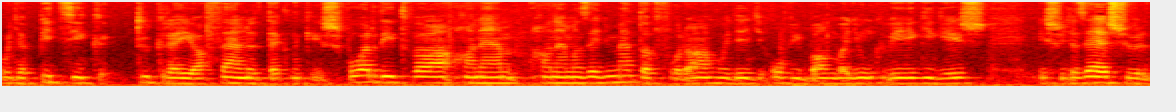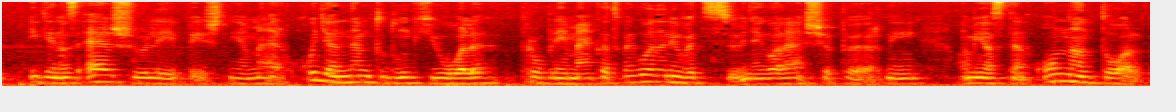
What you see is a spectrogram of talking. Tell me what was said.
hogy a picik tükrei a felnőtteknek is fordítva, hanem, hanem az egy metafora, hogy egy oviban vagyunk végig, és, és hogy az első, igen, az első lépésnél már hogyan nem tudunk jól problémákat megoldani, vagy szőnyeg alá söpörni, ami aztán onnantól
